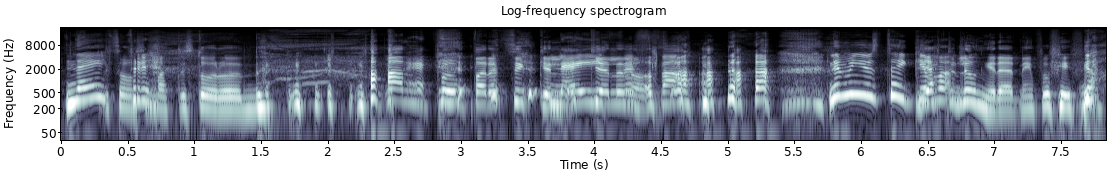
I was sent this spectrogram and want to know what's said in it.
Nej, Liksom för- som att du står och handpumpar ett cykeldäck eller något. fan. Nej men just tänker Hjärt och lungräddning på Fiffi.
